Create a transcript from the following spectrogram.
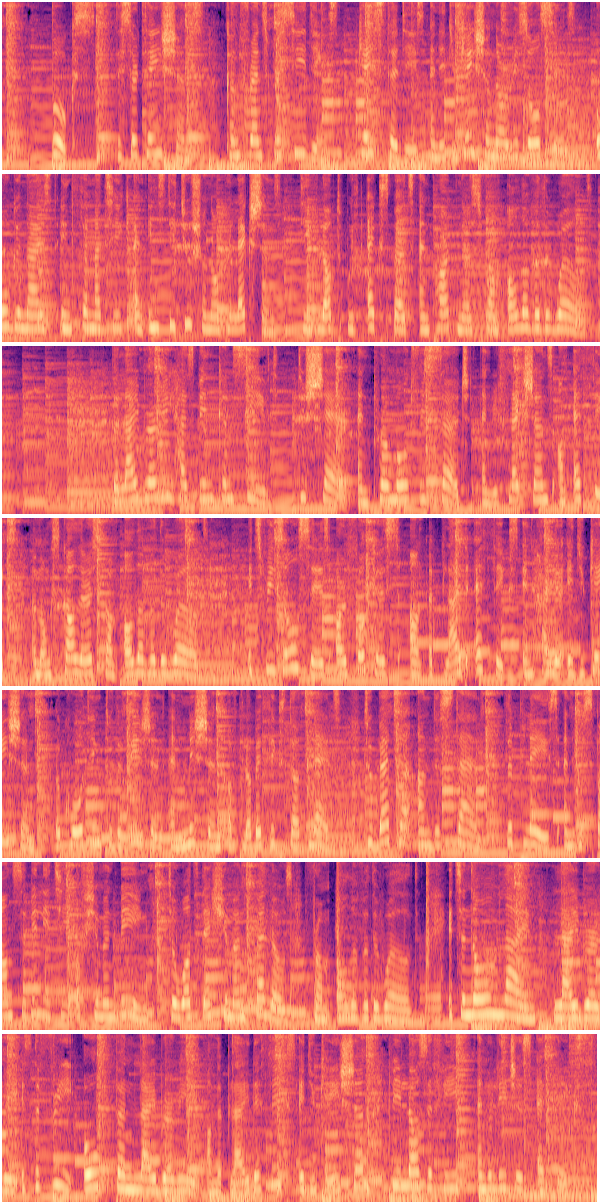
books, dissertations, conference proceedings, case studies, and educational resources organized in thematic and institutional collections developed with experts and partners from all over the world. The library has been conceived to share and promote research and reflections on ethics among scholars from all over the world. Its resources are focused on applied ethics in higher education according to the vision and mission of globethics.net to better understand the place and responsibility of human beings towards their human fellows from all over the world. It's an online library. It's the free open library on applied ethics, education, philosophy and religious ethics.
